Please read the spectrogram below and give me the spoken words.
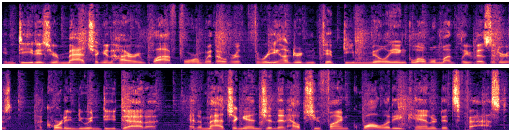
Indeed is your matching and hiring platform with over 350 million global monthly visitors, according to Indeed data, and a matching engine that helps you find quality candidates fast.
